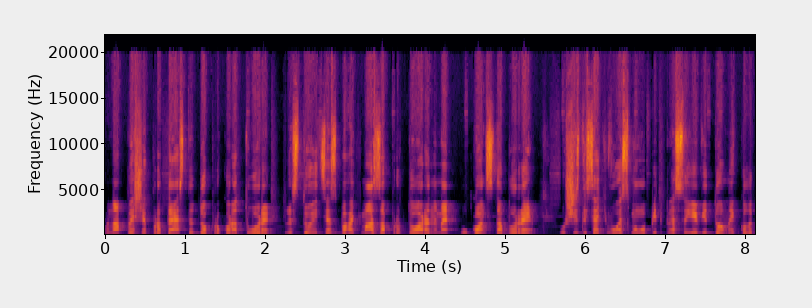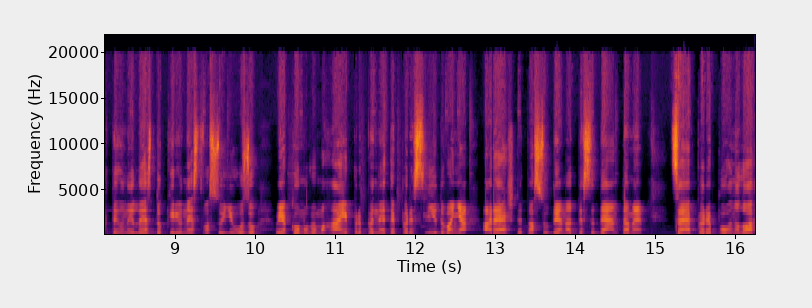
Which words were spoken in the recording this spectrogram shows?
Вона пише протести до прокуратури, листується з багатьма запротореними у концтабори. У 68-му підписує відомий колективний лист до керівництва Союзу, у якому вимагає припинити переслідування, арешти та суди над дисидентами. Це переповнило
